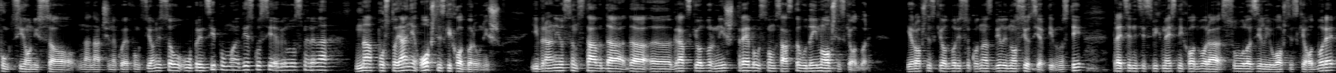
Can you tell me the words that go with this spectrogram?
funkcionisao na način na koji je funkcionisao. U principu moja diskusija je bila usmerena na postojanje opštinskih odbora u Nišu. I branio sam stav da, da e, gradski odbor Niš treba u svom sastavu da ima opštinske odbore. Jer opštinski odbori su kod nas bili nosioci aktivnosti, predsednici svih mesnih odbora su ulazili u opštinske odbore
